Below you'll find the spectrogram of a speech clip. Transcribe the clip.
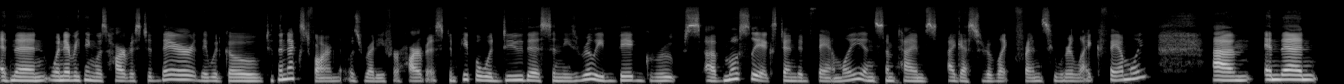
And then when everything was harvested there, they would go to the next farm that was ready for harvest. And people would do this in these really big groups of mostly extended family and sometimes, I guess, sort of like friends who were like family. Um, and then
